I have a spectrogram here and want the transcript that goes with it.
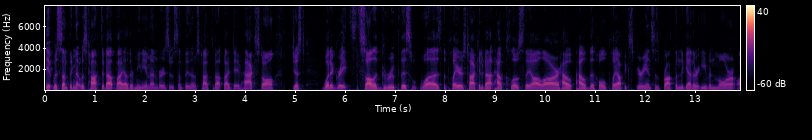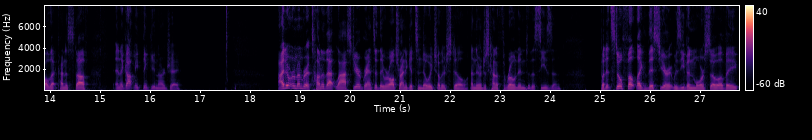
it was something that was talked about by other media members. It was something that was talked about by Dave Hakstol. Just what a great solid group this was. The players talking about how close they all are, how how the whole playoff experience has brought them together even more, all that kind of stuff. And it got me thinking, RJ. I don't remember a ton of that last year. Granted, they were all trying to get to know each other still, and they were just kind of thrown into the season. But it still felt like this year it was even more so of a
